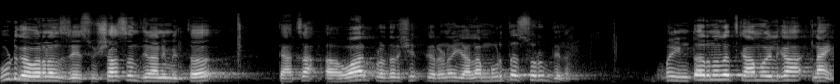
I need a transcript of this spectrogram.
गुड गव्हर्नन्स डे सुशासन दिनानिमित्त त्याचा अहवाल प्रदर्शित करणं याला मूर्त स्वरूप दिलं. मग इंटरनलच काम होईल का? नाही.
